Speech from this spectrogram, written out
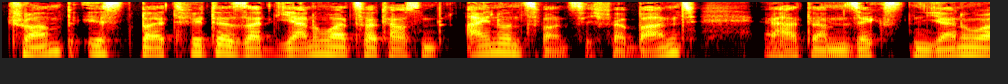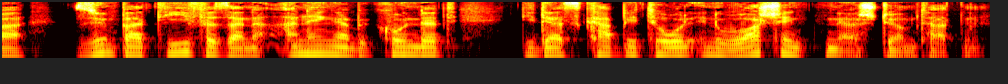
Trump ist bei Twitter seit Januar 2021 verbannt. Er hat am 6. Januar Sympathie für seine Anhänger bekundet, die das Kapitol in Washington erstürmt hatten.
